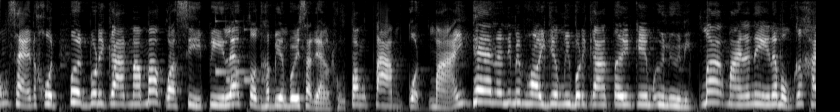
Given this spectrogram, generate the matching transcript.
200,000 คน เปิดบริการมามากกว่า 4 ปี และจดทะเบียนบริษัทอย่างถูกต้องตามกฎหมาย แค่นั้นนี่ไม่พอยังมีบริการเติมเกมอื่นๆอีกมากมายนั่นเองนะผมก็ใคร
